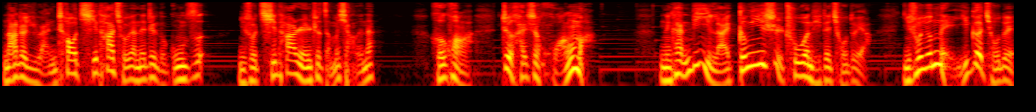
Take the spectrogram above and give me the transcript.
拿着远超其他球员的这个工资，你说其他人是怎么想的呢？何况啊，这还是皇马。你看历来更衣室出问题的球队啊，你说有哪一个球队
